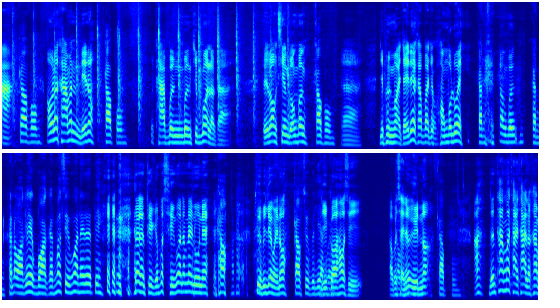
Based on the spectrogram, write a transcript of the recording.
25ครับผมเอาราคามันเด้เนาะครับผมราคาเบิงเบิงชิมงวดแล้วก็ไปลองเสียงหลวงเบิงครับผมอ่าอย่าเพึ่งน้อยใจเด้อครับว่าเจะของบ่รวยกันลองเบิงกันกันออกเรียกบอกกันมาซื้องวดในเด้อติ ถ้ากันถือกับว่าซื้องวดน้ำในนูนแน่ครับซื้อไปเลี้ยงไว้เนาะครับซื้อไปเลี้ยงดีไว้ก็เฮาสิเอาไปใส่แนวอื่นเนาะครับผมอะเดินทางมาถ่ายๆแล้วครับ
